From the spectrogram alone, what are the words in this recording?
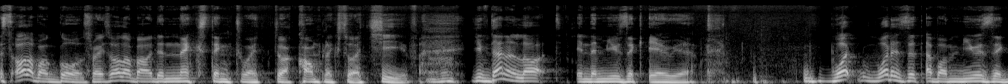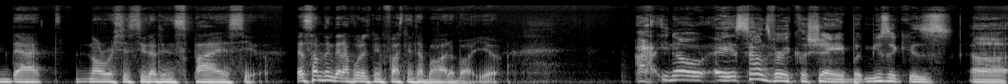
it's all about goals, right? It's all about the next thing to to accomplish to achieve. You've done a lot in the music area. What what is it about music that nourishes you, that inspires you? That's something that I've always been fascinated about about you. I, you know, it sounds very cliche, but music is uh,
